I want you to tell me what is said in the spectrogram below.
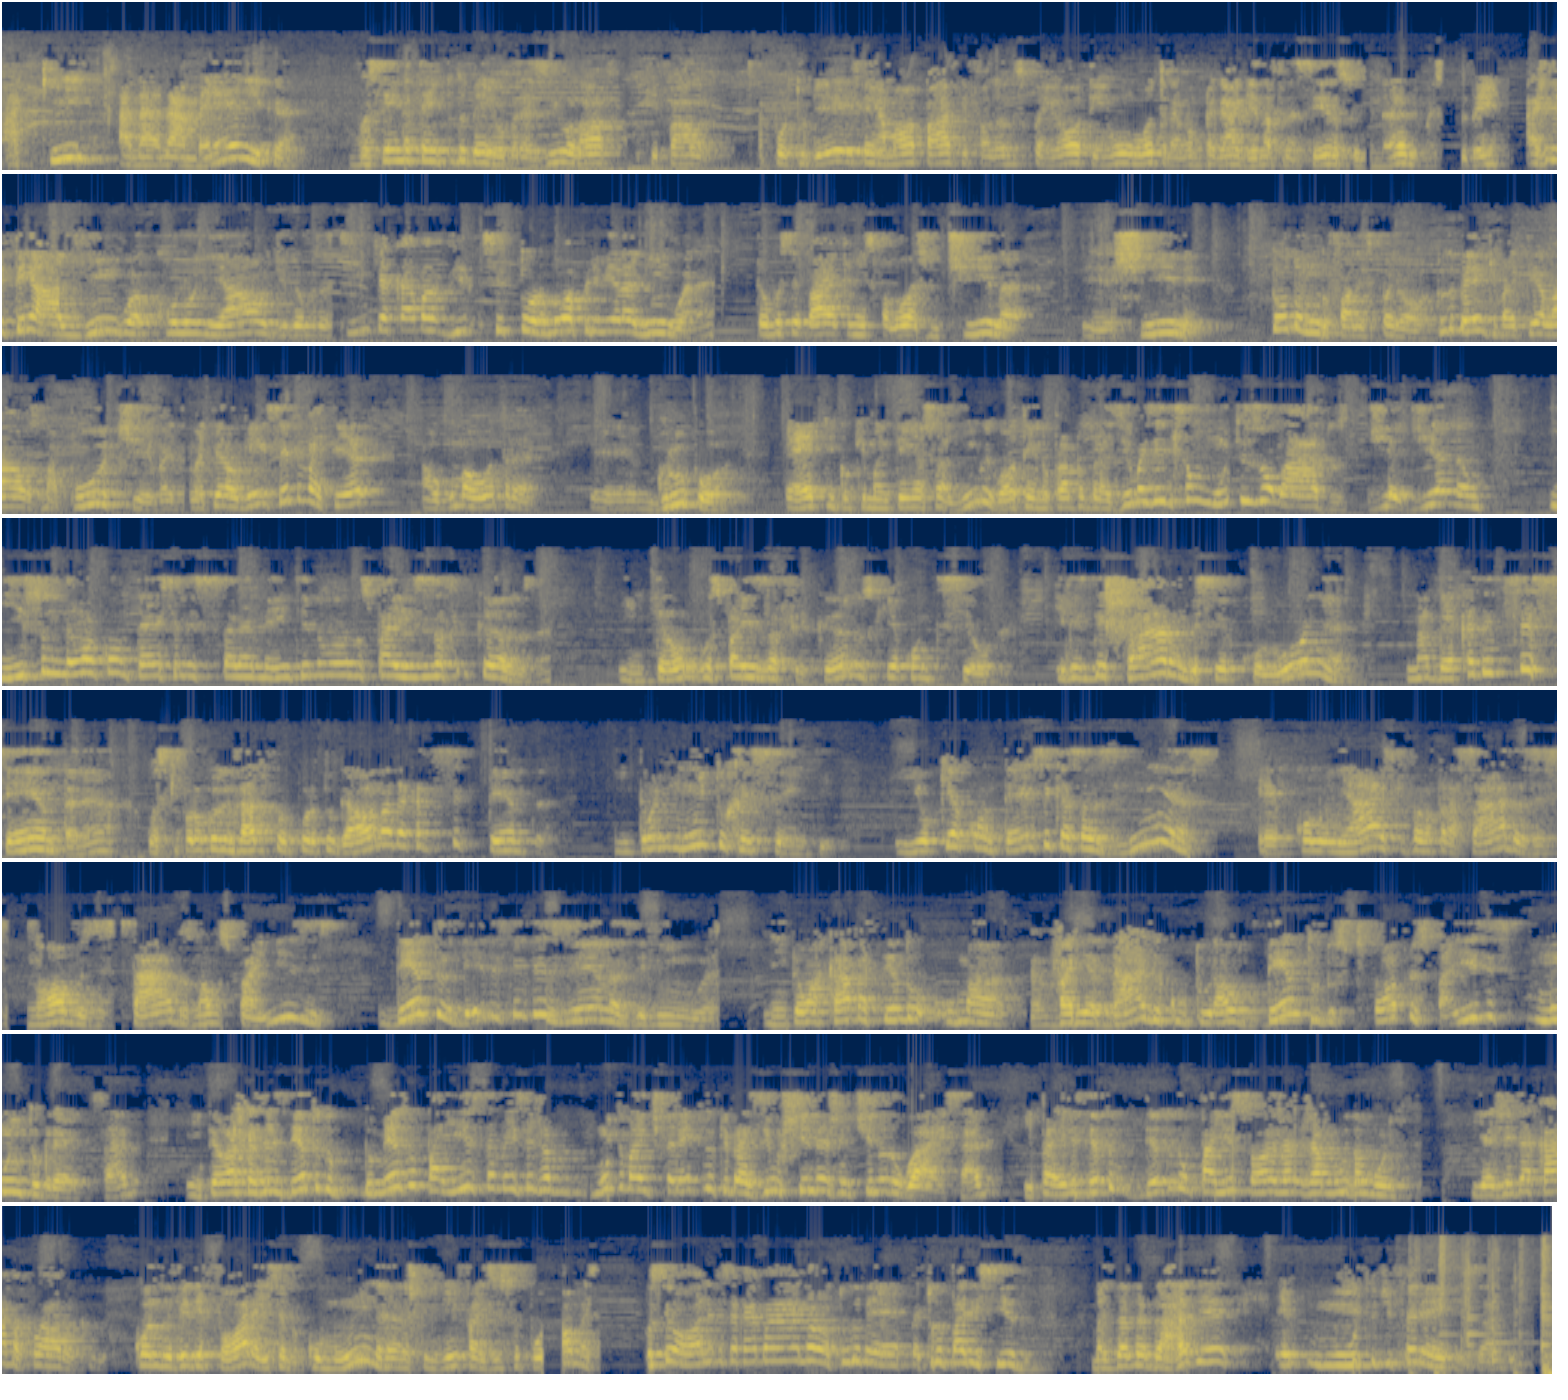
Aqui, na, na América, você ainda tem, tudo bem, o Brasil lá, que fala português, tem a maior parte falando espanhol, tem um ou outro, né? Vamos pegar a Guiana Francesa, Suriname, mas tudo bem. A gente tem a língua colonial, digamos assim, que acaba vir, se tornou a primeira língua, né? Então você vai, como você falou, Argentina, eh, Chile, todo mundo fala espanhol. Tudo bem que vai ter lá os Mapuche, vai, vai ter alguém, sempre vai ter alguma outra eh, grupo étnico que mantém a sua língua, igual tem no próprio Brasil, mas eles são muito isolados. Dia a dia não. E isso não acontece necessariamente no, nos países africanos. Né? Então, os países africanos, o que aconteceu? Eles deixaram de ser colônia na década de 60, né? Os que foram colonizados por Portugal na década de 70. Então é muito recente. E o que acontece é que essas linhas é, coloniais que foram traçadas, esses novos estados, novos países, dentro deles tem dezenas de línguas. Então acaba tendo uma variedade cultural dentro dos próprios países muito grande, sabe? Então eu acho que às vezes dentro do, do mesmo país também seja muito mais diferente do que Brasil, Chile, Argentina, Uruguai, sabe? E para eles dentro, dentro de um país só já, já muda muito. E a gente acaba, claro, quando vê de fora, isso é comum, né? Acho que ninguém faz isso por mas você olha e você acaba, ah, não, é tudo, é, é tudo parecido. Mas na verdade é, é muito diferente, sabe?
